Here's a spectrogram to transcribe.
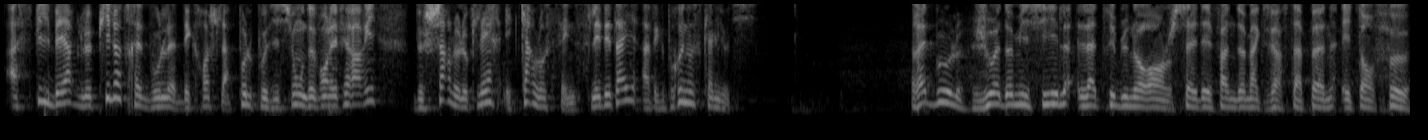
à Spielberg, le pilote Red Bull décroche la pole position devant les Ferrari de Charles Leclerc et Carlos Sainz. Les détails avec Bruno Scagliotti. Red Bull joue à domicile. La tribune orange, celle des fans de Max Verstappen, est en feu.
